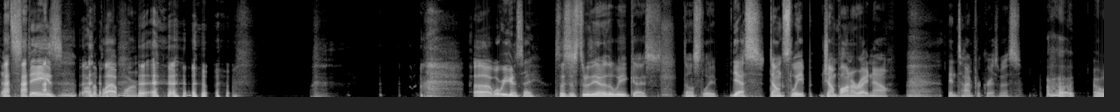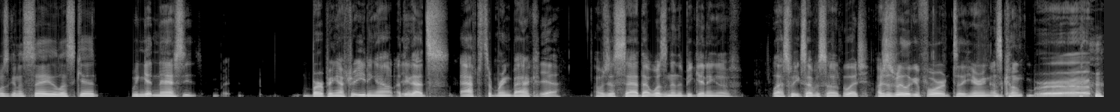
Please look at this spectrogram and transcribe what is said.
That stays on the platform. Uh, what were you gonna say? So this is through the end of the week, guys. Don't sleep. Yes, don't sleep. Jump on it right now, in time for Christmas. Uh, I was gonna say let's get we can get nasty burping after eating out. I think that's apt to bring back. Yeah. I was just sad that wasn't in the beginning of last week's episode. Which? I was just really looking forward to hearing us going. "Brrr."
